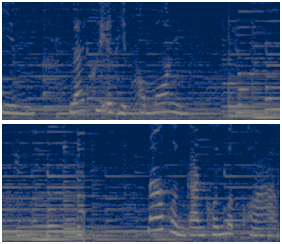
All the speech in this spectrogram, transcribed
พิมพ์ และ Creative Commons หน้าผลการค้นบทความ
